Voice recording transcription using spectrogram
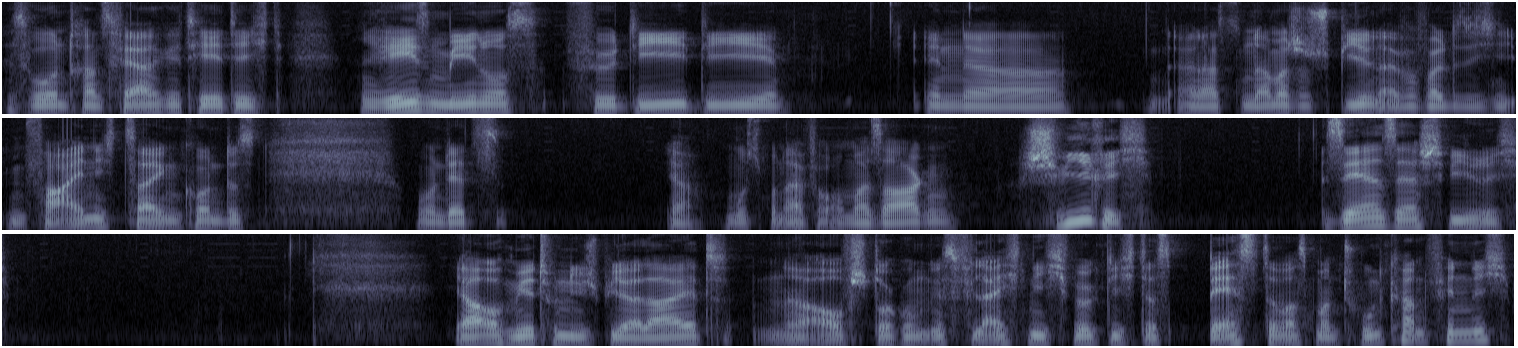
es wurden Transfer getätigt, ein Riesenminus für die, die in der Nationalmannschaft spielen, einfach weil du dich im Verein nicht zeigen konntest. Und jetzt, ja, muss man einfach auch mal sagen, schwierig. Sehr, sehr schwierig ja, auch mir tun die Spieler leid. Eine Aufstockung ist vielleicht nicht wirklich das Beste, was man tun kann, finde ich.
